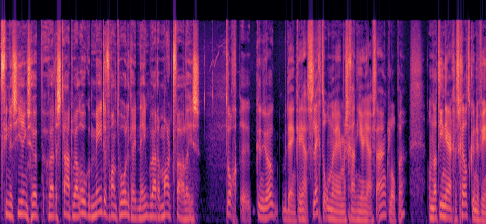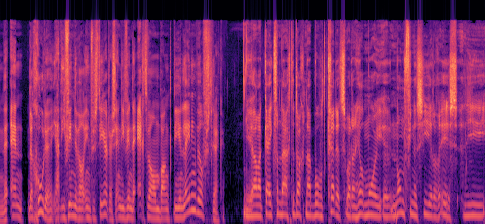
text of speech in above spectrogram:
financieringshub waar de staat wel ook een medeverantwoordelijkheid neemt waar de marktfalen is toch uh, kunt u ook bedenken, ja, slechte ondernemers gaan hier juist aankloppen. Omdat die nergens geld kunnen vinden. En de goede, ja, die vinden wel investeerders. En die vinden echt wel een bank die een lening wil verstrekken. Ja, maar kijk vandaag de dag naar bijvoorbeeld Credits, wat een heel mooi uh, non-financierder is, die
